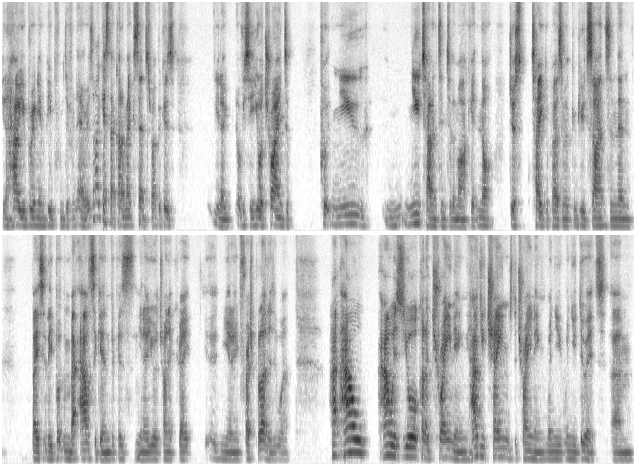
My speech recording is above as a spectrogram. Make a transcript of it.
you know, how you bring in people from different areas. And I guess that kind of makes sense, right? Because, you know, obviously you're trying to put new, new talent into the market, not just take a person with computer science and then basically put them back out again because, you know, you're trying to create, you know, fresh blood, as it were. How, how how is your kind of training? How do you change the training when you when you do it? Um,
